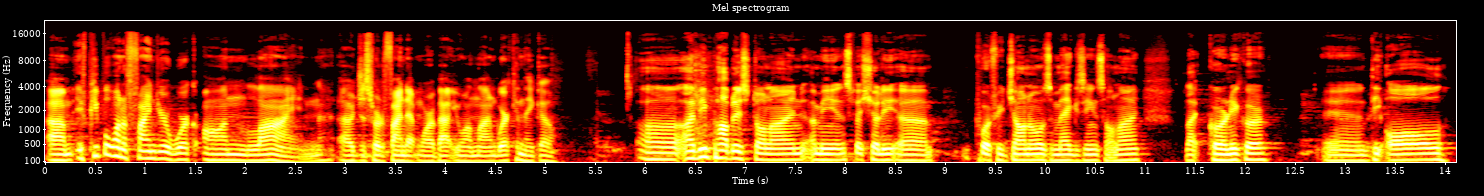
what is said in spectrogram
Um, if people want to find your work online uh, just sort of find out more about you online where can they go? Uh, I've been published online. I mean, especially uh, poetry journals, magazines online, like Chronicle and The All,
